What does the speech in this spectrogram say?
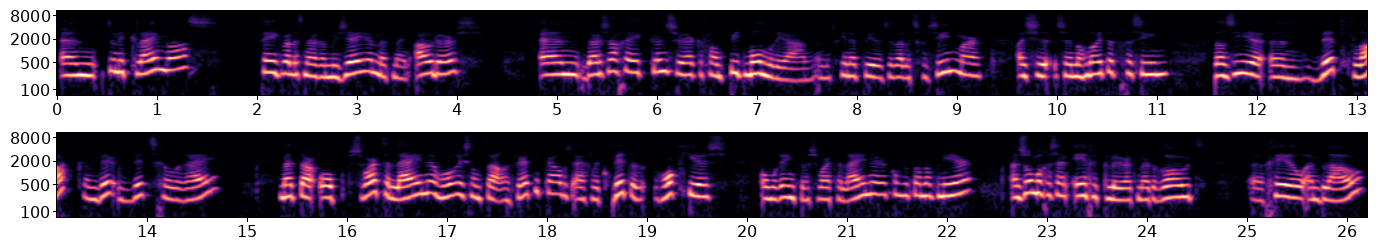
En toen ik klein was, ging ik wel eens naar een museum met mijn ouders. En daar zag ik kunstwerken van Piet Mondriaan. En misschien heb je ze wel eens gezien, maar als je ze nog nooit hebt gezien, dan zie je een wit vlak, een wit schilderij. Met daarop zwarte lijnen, horizontaal en verticaal. Dus eigenlijk witte hokjes, omringd door zwarte lijnen komt het dan op neer. En sommige zijn ingekleurd met rood, uh, geel en blauw.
